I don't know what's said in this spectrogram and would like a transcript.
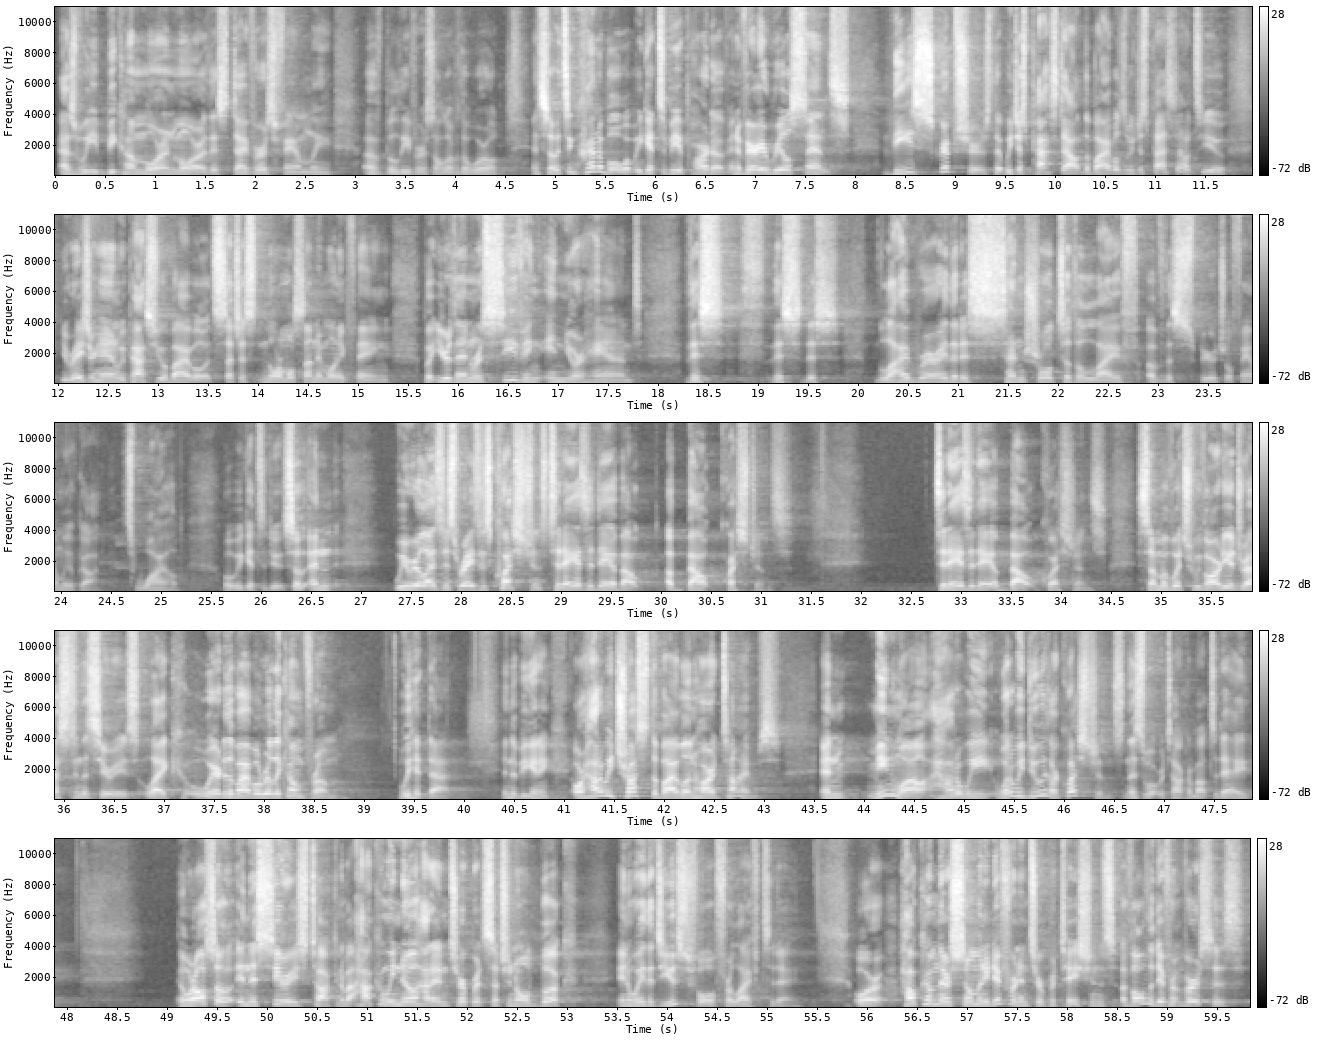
as we become more and more this diverse family of believers all over the world. And so it's incredible what we get to be a part of. In a very real sense, these scriptures that we just passed out, the Bibles we just passed out to you, you raise your hand, we pass you a Bible. It's such a normal Sunday morning thing, but you're then receiving in your hand this, this, this library that is central to the life of the spiritual family of God. It's wild what we get to do. So, and we realize this raises questions. Today is a day about, about questions. Today is a day about questions, some of which we've already addressed in the series, like where did the Bible really come from? We hit that in the beginning. Or how do we trust the Bible in hard times? And meanwhile, how do we what do we do with our questions? And this is what we're talking about today. And we're also in this series talking about how can we know how to interpret such an old book in a way that's useful for life today? Or how come there's so many different interpretations of all the different verses?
